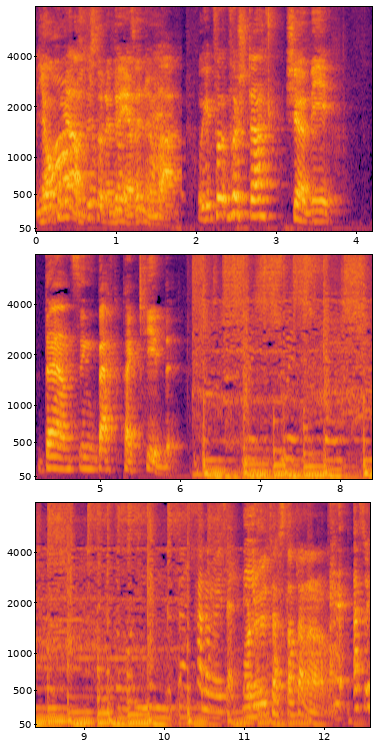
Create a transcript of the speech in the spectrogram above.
Jag Ja, kommer ju alltid stå där bredvid nu bara. Okej, för, första kör vi Dancing Backpack Kid. Han har man ju sett. Har du testat den här då? Alltså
